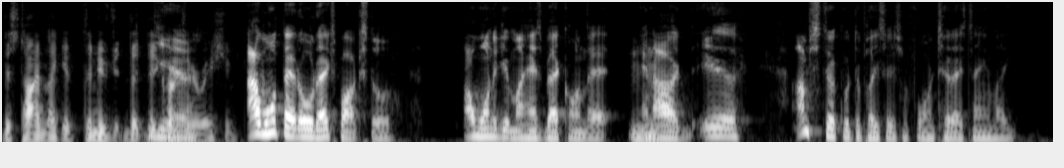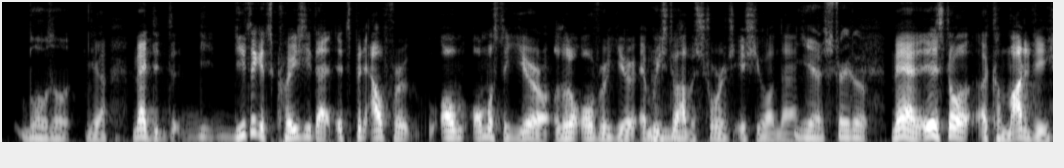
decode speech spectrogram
this time. Like if the new, the, the Yeah. current generation. I want that old Xbox though. I want to get my hands back on that, Mm-hmm. and I yeah, I'm stuck with the PlayStation 4 until that thing like blows up. Yeah, man. Did, do you think it's crazy that it's been out for al- almost a year, or a little over a year, and we mm-hmm. still have a shortage issue on that? Yeah, straight up. Man, it is still a commodity.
